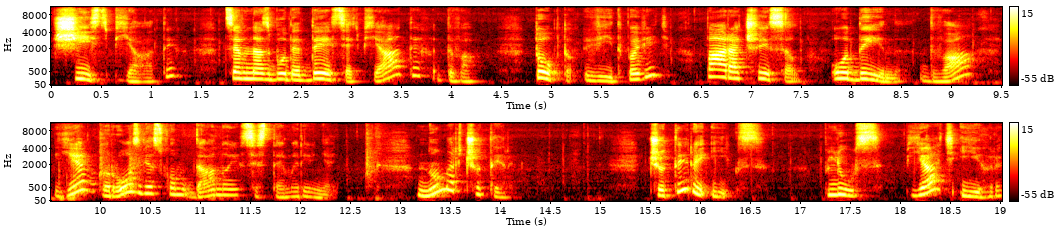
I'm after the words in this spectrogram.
6 п'ятих. Це в нас буде 10 п'ятих 2. Тобто відповідь пара чисел 1, 2 є розв'язком даної системи рівнянь. Номер 4. 4х плюс 5y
